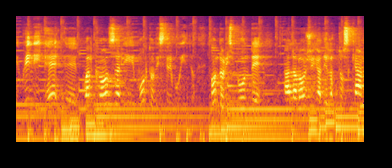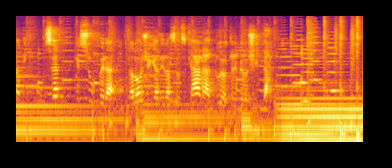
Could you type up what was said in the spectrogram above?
e quindi è eh, qualcosa di molto distribuito. Il fondo risponde alla logica della Toscana diffusa che supera la logica della Toscana a due o tre velocità.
